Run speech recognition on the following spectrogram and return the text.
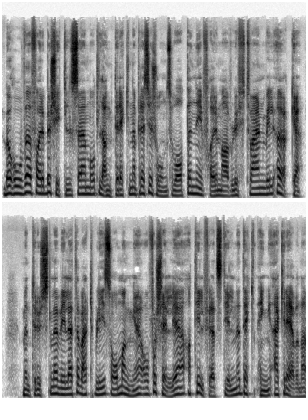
Behovet for beskyttelse mot langtrekkende presisjonsvåpen i form av luftvern vil øke, men truslene vil etter hvert bli så mange og forskjellige at tilfredsstillende dekning er krevende.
